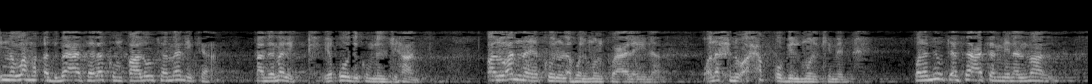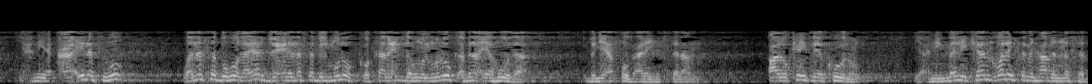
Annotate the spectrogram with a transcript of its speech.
إن الله قد بعث لكم طالوت ملكا. هذا ملك يقودكم للجهاد. قالوا أن يكون له الملك علينا ونحن أحق بالملك منه. ولم يؤت ساعة من المال. يعني عائلته ونسبه لا يرجع إلى نسب الملوك وكان عندهم الملوك أبناء يهوذا بن يعقوب عليه السلام. قالوا كيف يكون؟ يعني ملكا وليس من هذا النسب.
